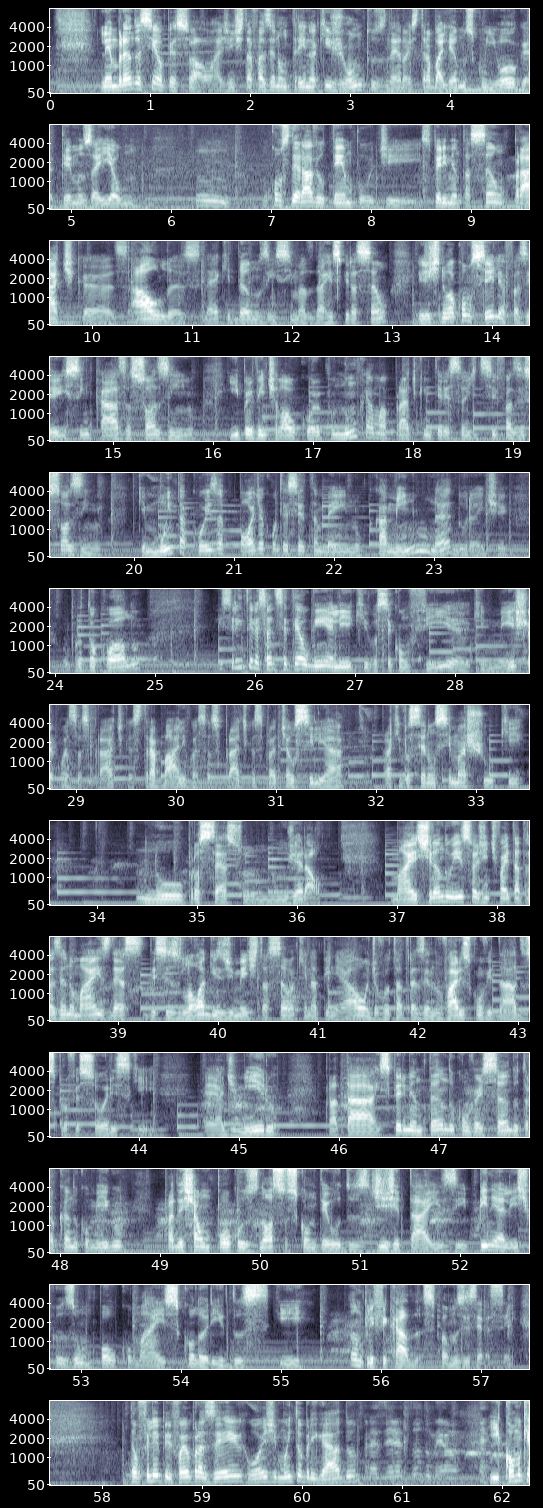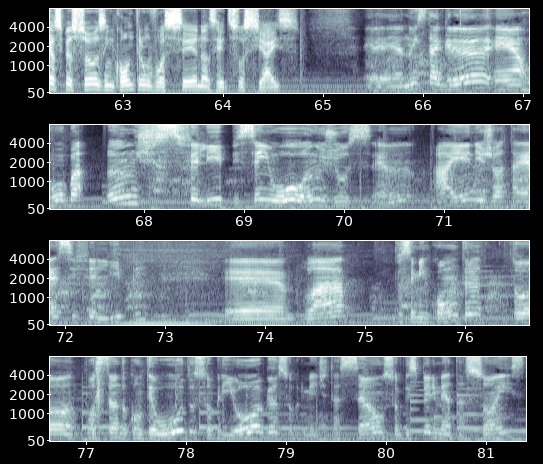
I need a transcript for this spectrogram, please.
Lembrando assim, ó, pessoal, a gente está fazendo um treino aqui juntos, né? Nós trabalhamos com yoga, temos aí um, um um considerável tempo de experimentação, práticas, aulas né, que damos em cima da respiração e a gente não aconselha fazer isso em casa sozinho. Hiperventilar o corpo nunca é uma prática interessante de se fazer sozinho, porque muita coisa pode acontecer também no caminho, né, durante o protocolo. E seria interessante você ter alguém ali que você confia, que mexa com essas práticas, trabalhe com essas práticas para te auxiliar, para que você não se machuque no processo num geral. Mas tirando isso, a gente vai estar tá trazendo mais des, desses logs de meditação aqui na Pineal, onde eu vou estar tá trazendo vários convidados, professores que é, admiro, para estar tá experimentando, conversando, trocando comigo, para deixar um pouco os nossos conteúdos digitais e pinealísticos um pouco mais coloridos e amplificados, vamos dizer assim. Então, Felipe, foi um prazer hoje, muito obrigado. Prazer é todo meu. E como que as pessoas encontram você nas redes sociais? É, no Instagram é anjosfelipe, sem o O, anjos, é A-N-J-S Felipe. É, lá você me encontra, tô postando conteúdo sobre yoga, sobre meditação, sobre experimentações,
